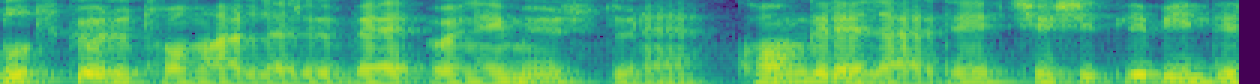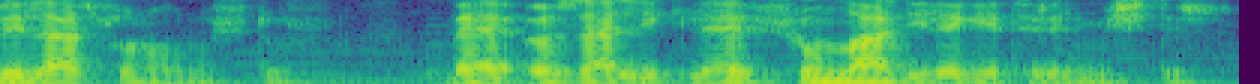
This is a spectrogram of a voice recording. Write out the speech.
Lut Gölü tomarları ve önemi üstüne kongrelerde çeşitli bildiriler sunulmuştur ve özellikle şunlar dile getirilmiştir.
